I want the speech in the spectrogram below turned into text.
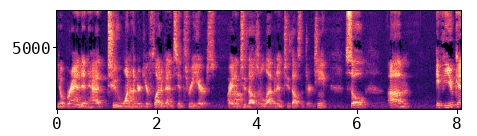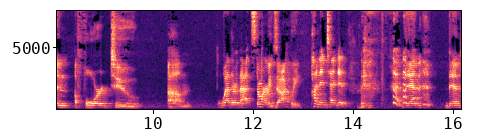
you know Brandon had two 100-year flood events in three years, right? In 2011 and 2013. So um, if you can afford to um, Weather that storm. exactly, Pun intended. then then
